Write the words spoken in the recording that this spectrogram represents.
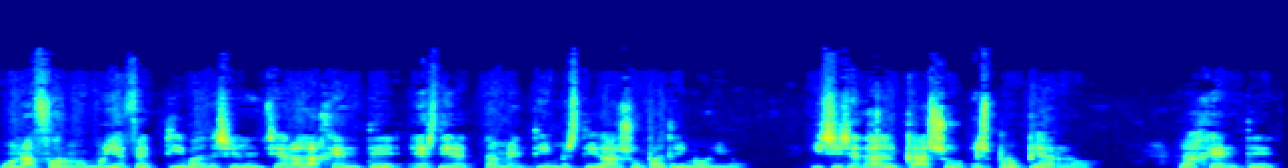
Una forma muy efectiva de silenciar a la gente es directamente investigar su patrimonio, y si se da el caso, expropiarlo. La gente,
